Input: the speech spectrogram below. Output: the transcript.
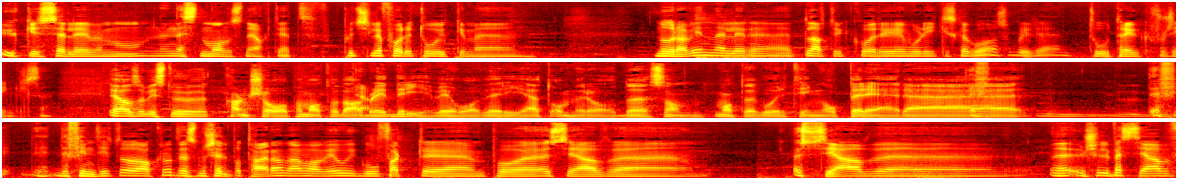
ukes eller nesten månedsnøyaktighet. Plutselig får du to uker med nordavind eller et lavtrykk hvor det ikke skal gå, så blir det to-tre uker forsinkelse. Ja, altså Hvis du kanskje på en måte da ja. blir drevet over i et område som, på en måte, hvor ting opererer Definitivt. Og akkurat det som skjedde på Tara, da var vi jo i god fart uh, på østsida av uh, Østsida av uh, Unnskyld, vestsida av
